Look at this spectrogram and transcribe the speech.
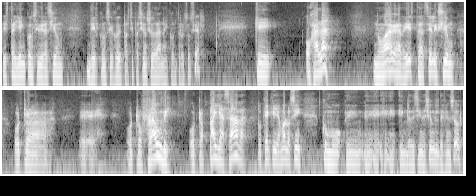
está ya en consideración del Consejo de Participación Ciudadana y Control Social, que ojalá no haga de esta selección otra, eh, otro fraude, otra payasada, porque hay que llamarlo así, como en, eh, la designación del defensor,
